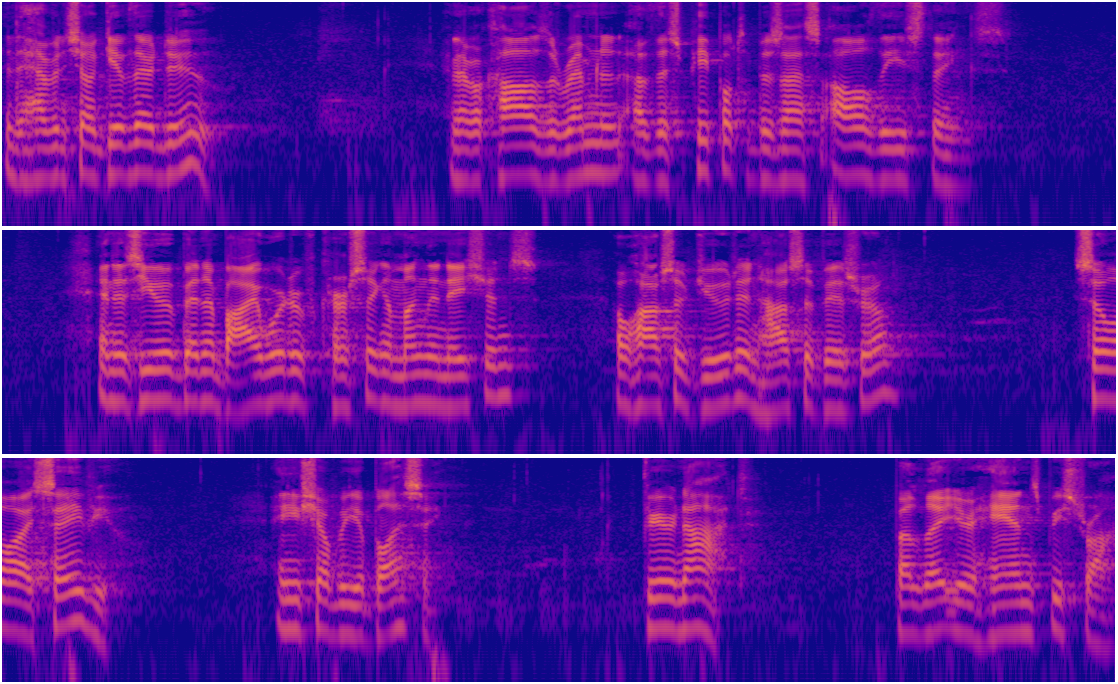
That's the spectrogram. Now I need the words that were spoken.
and the heavens shall give their due. And I will cause the remnant of this people to possess all these things. And as you have been a byword of cursing among the nations, O house of Judah and house of Israel, so will I save you, and you shall be a blessing. Fear not, but let your hands be strong.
